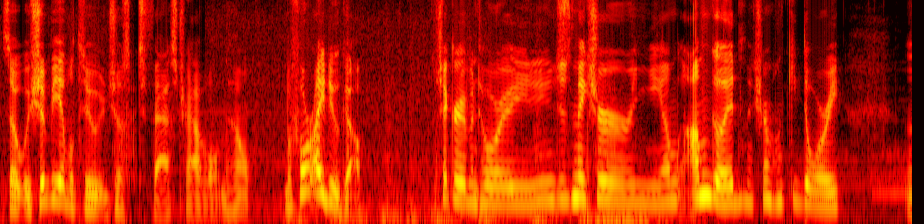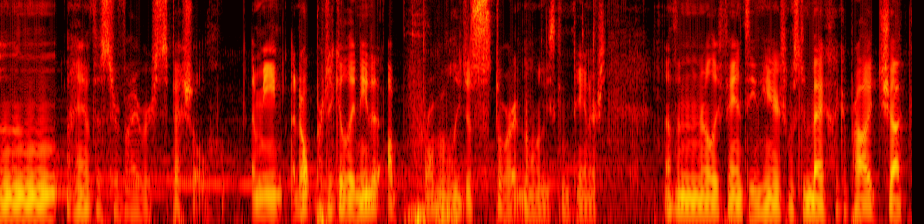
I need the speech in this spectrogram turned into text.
So we should be able to just fast travel. Now, before I do go, check our inventory, just make sure I'm, I'm good, make sure I'm hunky-dory. Um, I have the Survivor Special. I mean, I don't particularly need it. I'll probably just store it in one of these containers. Nothing really fancy in here. Some stimpaks I could probably chuck.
